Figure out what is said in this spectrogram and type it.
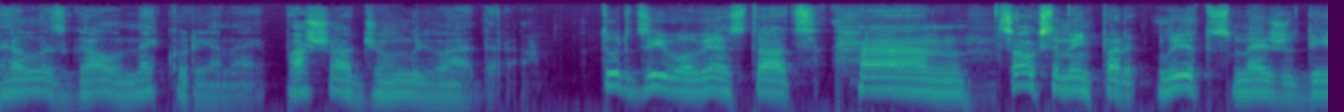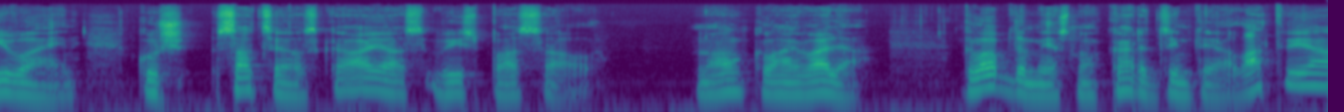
elles gala nekurienē, pašā džungļu vēderā. Tur dzīvo viens tāds, hmm, sauksim viņu par lietus meža dīvaini, kurš sacēlis kājās visu pasauli. No, klāja vaļā. Glabdamies no kara dzimtajā Latvijā,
